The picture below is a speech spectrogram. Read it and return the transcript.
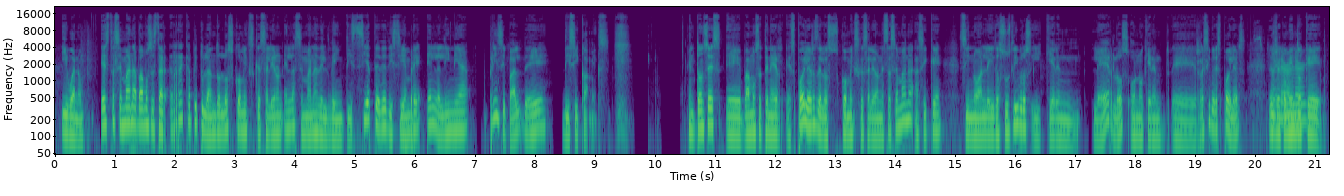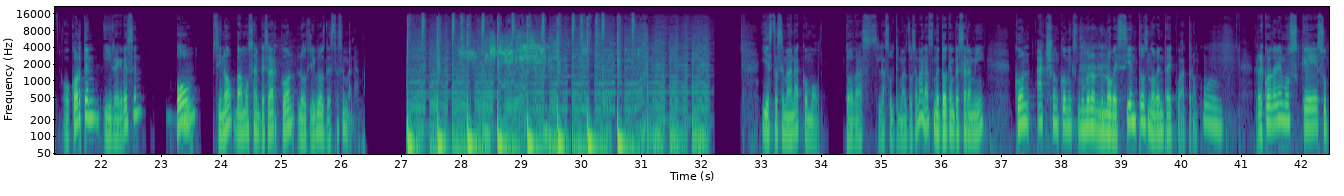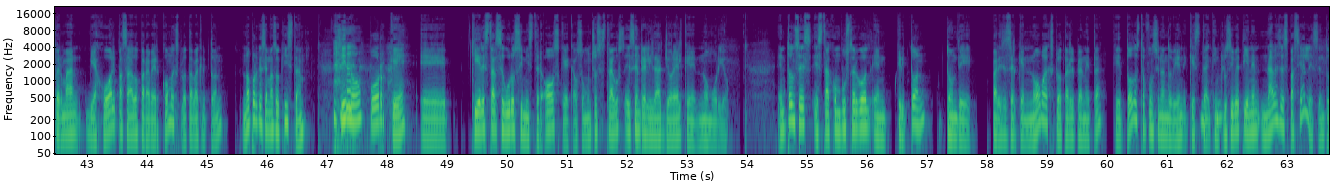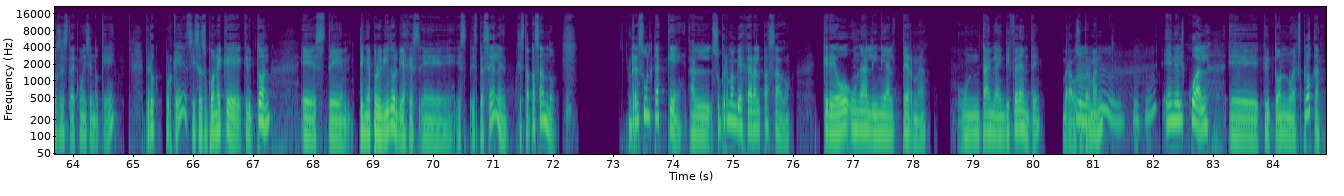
Y bueno, esta semana vamos a estar recapitulando los cómics que salieron en la semana del 27 de diciembre en la línea principal de DC Comics. Entonces, eh, vamos a tener spoilers de los cómics que salieron esta semana, así que si no han leído sus libros y quieren leerlos o no quieren eh, recibir spoilers, les Spoiler recomiendo alert. que o corten y regresen, o si no, vamos a empezar con los libros de esta semana. Y esta semana, como todas las últimas dos semanas, me toca empezar a mí con Action Comics número 994. Uh, Recordaremos que Superman viajó al pasado para ver cómo explotaba Krypton, no porque sea masoquista, sino porque eh, quiere estar seguro si Mr. Oz, que causó muchos estragos, es en realidad Jor-El que no murió. Entonces está con Booster Gold en Krypton, donde parece ser que no va a explotar el planeta, que todo está funcionando bien, que, está, que Ujú. inclusive tienen naves espaciales. Entonces está como diciendo, ¿qué? ¿Pero por qué? Si se supone que Krypton este, tenía prohibido el viaje eh, es- espacial, eh, ¿qué está pasando? Resulta que al Superman viajar al pasado, creó una línea alterna, un timeline diferente, bravo Superman, en el cual eh, Krypton no explota.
